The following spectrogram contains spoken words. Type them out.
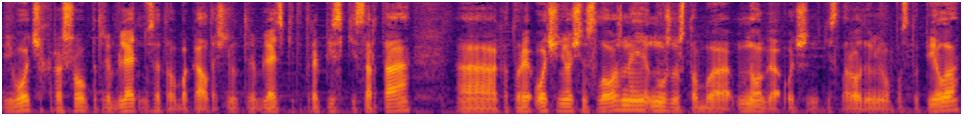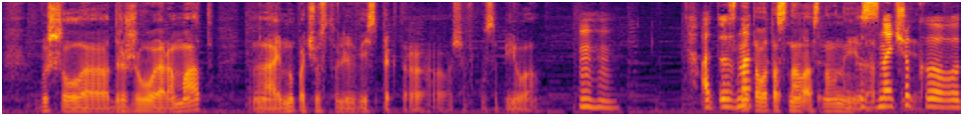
Его очень хорошо употреблять, ну, с этого бокала, точнее, употреблять какие-то тропические сорта, э, которые очень-очень сложные. Нужно, чтобы много очень кислорода у него поступило. Вышел э, дрожжевой аромат, э, и мы почувствовали весь спектр э, вообще вкуса пива. Мгм. А Ну, знак Это вот основ- основные. да, Значок такие. э,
